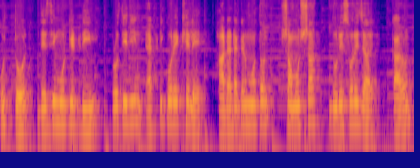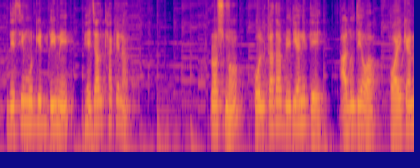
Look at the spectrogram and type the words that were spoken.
উত্তর, দেশি মুরগির ডিম প্রতিদিন একটি করে খেলে হার্ট অ্যাটাকের মতন সমস্যা দূরে সরে যায়, কারণ দেশি মুরগির ডিমে ভেজাল থাকে না। প্রশ্ন, কলকাতা বিরিয়ানিতে আলু দেওয়া হয় কেন?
